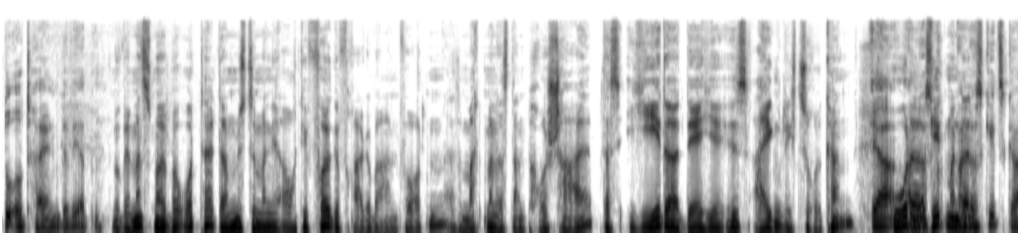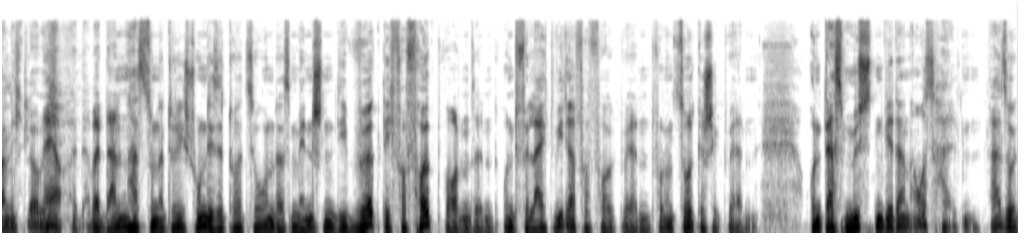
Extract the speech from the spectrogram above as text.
beurteilen, bewerten. Nur wenn man es neu beurteilt, dann müsste man ja auch die Folgefrage beantworten. Also macht man das dann pauschal, dass jeder, der hier ist, eigentlich zurück kann? Ja, oder anders, geht man dann. Das geht es gar nicht, glaube ich. Naja, aber dann hast du natürlich schon die Situation, dass Menschen, die wirklich verfolgt worden sind und vielleicht wieder verfolgt werden, von uns zurückgeschickt werden. Und das müssten wir dann aushalten. Also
